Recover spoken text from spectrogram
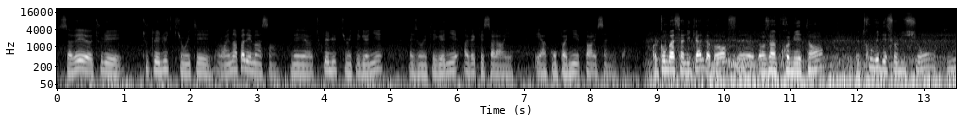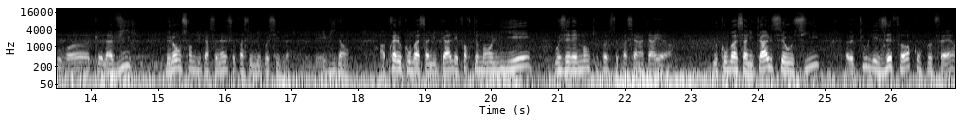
savez, toutes les luttes qui ont été, alors il n'y en a pas des masses, hein, mais toutes les luttes qui ont été gagnées, elles ont été gagnées avec les salariés et accompagnées par les syndicats. Le combat syndical, d'abord, c'est euh, dans un premier temps trouver des solutions pour euh, que la vie de l'ensemble du personnel se passe le mieux possible. Il est évident. Après, le combat syndical est fortement lié aux événements qui peuvent se passer à l'intérieur. Le combat syndical, c'est aussi euh, tous les efforts qu'on peut faire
